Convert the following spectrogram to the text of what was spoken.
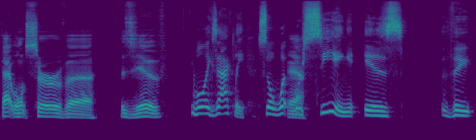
that won't serve uh, Ziv. Well, exactly. So what Yeah. we're seeing is the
